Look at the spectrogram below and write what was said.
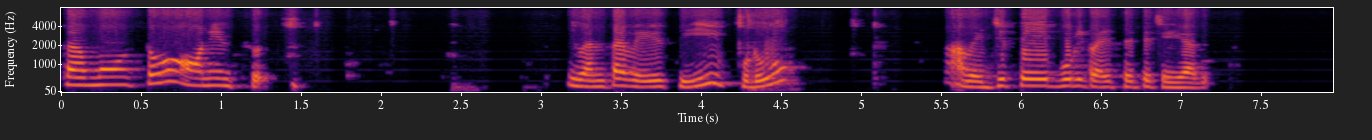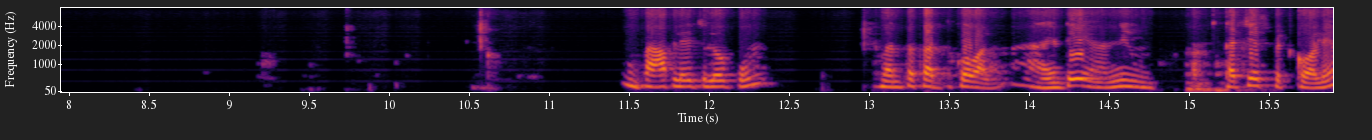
Tomato onions. ఇవంతా వేసి ఇప్పుడు ఆ వెజిటేబుల్ రైస్ అయితే చేయాలి. పాపలేజ్ లోపు ఇవంతా సర్దుకోవాలి. అంటే అన్ని కట్ చేసి పెట్టుకోవాలి.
